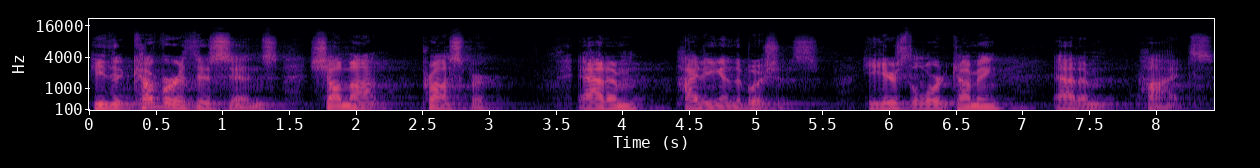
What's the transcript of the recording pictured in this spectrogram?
he that covereth his sins shall not prosper. Adam hiding in the bushes. He hears the Lord coming, Adam hides.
